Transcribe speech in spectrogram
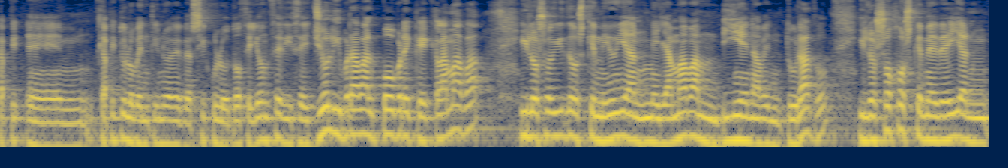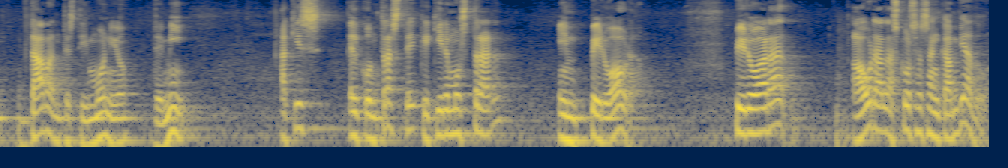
eh, capítulo 29, versículos 12 y 11, dice, yo libraba al pobre que clamaba, y los oídos que me oían me llamaban bienaventurado, y los ojos que me veían daban testimonio de mí. Aquí es el contraste que quiere mostrar en pero ahora. Pero ahora, ahora las cosas han cambiado.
